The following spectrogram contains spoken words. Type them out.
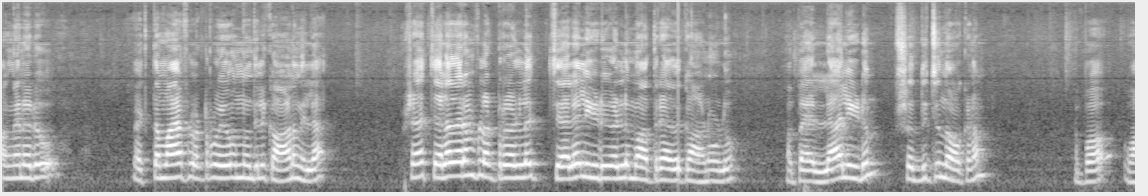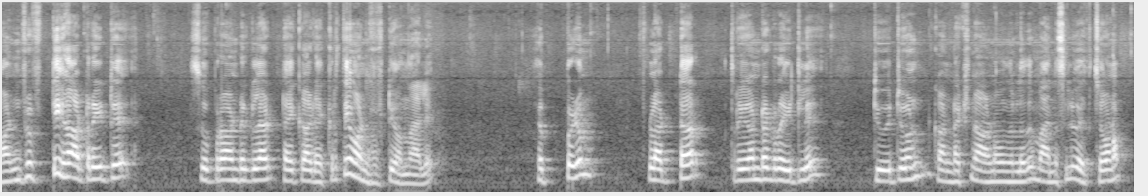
അങ്ങനൊരു വ്യക്തമായ ഫ്ലട്ടർ ഒന്നും ഇതിൽ കാണുന്നില്ല. പക്ഷേ ചിലതരം ഫ്ലട്ടറുകളിൽ ചില ലീഡുകളിൽ മാത്രമേ അത് കാണുള്ളൂ. അപ്പോൾ എല്ലാ ലീഡും ശ്രദ്ധിച്ച് നോക്കണം. അപ്പോൾ one fifty heart rate super hundred tachycardia കൃത്യം വൺ ഫിഫ്റ്റി വന്നാൽ എപ്പോഴും ഫ്ലട്ടർ ത്രീ ഹൺഡ്രഡ് റേറ്റിൽ ട്യൂറ്റോൺ കണ്ടക്ഷൻ ആണോ എന്നുള്ളത് മനസ്സിൽ വെച്ചോണം.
